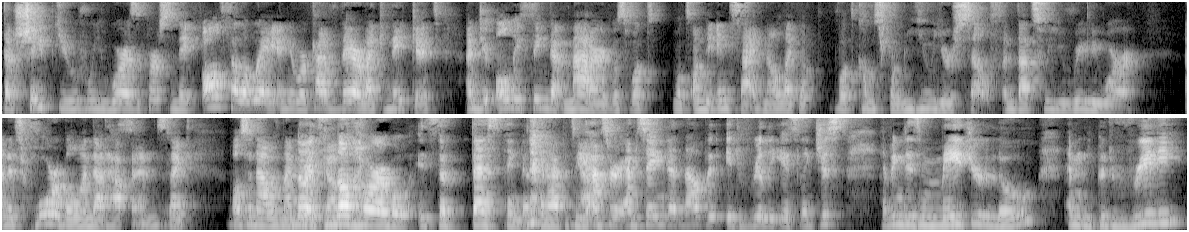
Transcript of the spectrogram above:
that shaped you, who you were as a person, they all fell away, and you were kind of there like naked. And the only thing that mattered was what what's on the inside no? Like what what comes from you yourself. And that's who you really were. And it's horrible when that happens. Like also now with my no, breakup it's not like, horrible. It's the best thing that can happen to you. I'm sorry, I'm saying that now, but it really is. Like just having this major low, and but really,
